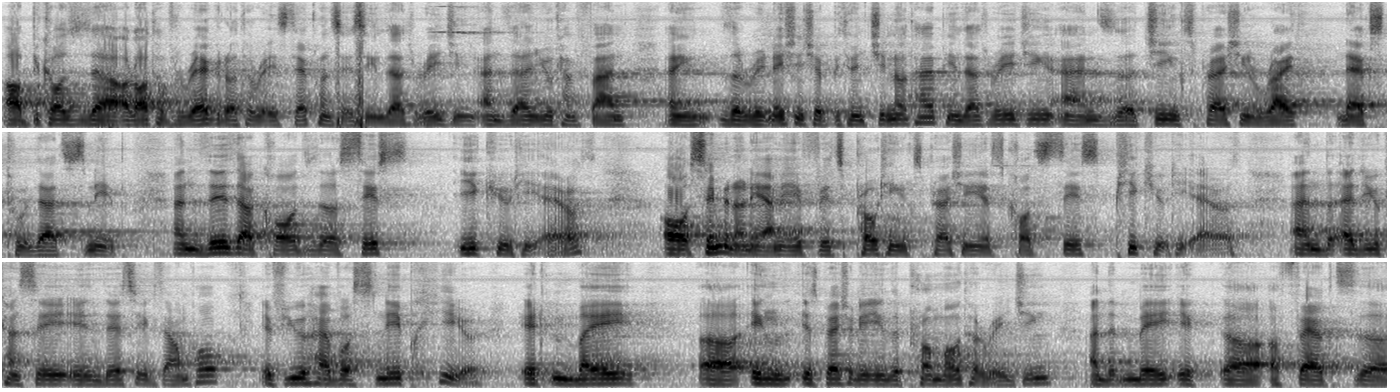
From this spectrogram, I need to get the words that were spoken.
uh, because there are a lot of regulatory sequences in that region. And then you can find uh, the relationship between genotype in that region and the gene expression right next to that SNP. And these are called the cis eQTLs. Or similarly, I mean, if it's protein expression, it's called cis-pQTLs. And as you can see in this example, if you have a SNP here, it may, uh, in, especially in the promoter region, and it may uh, affect the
